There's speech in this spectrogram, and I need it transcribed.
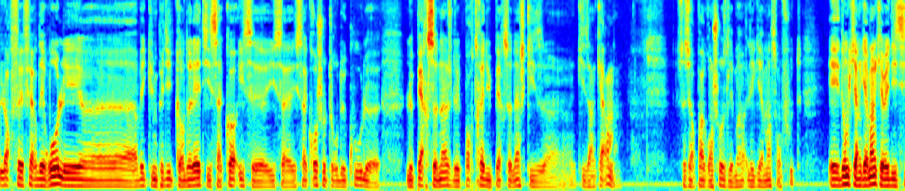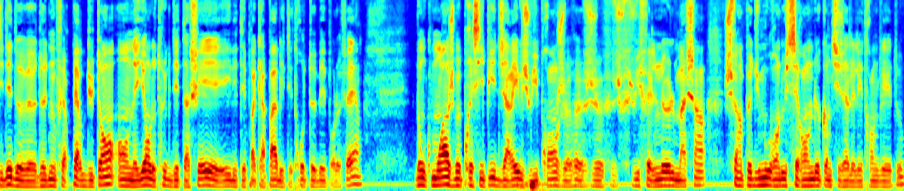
leur fait faire des rôles et avec une petite cordelette, il s'accroche autour du cou le, personnage, le portrait du personnage qu'ils incarnent ça sert pas à grand chose, les, gamins s'en foutent. Et donc il y a un gamin qui avait décidé de, nous faire perdre du temps en ayant le truc détaché et il n'était pas capable, il était trop teubé pour le faire. Donc moi je me précipite, j'arrive, je lui prends, je, lui fais le nœud, le machin, je fais un peu d'humour en lui serrant le nœud comme si j'allais l'étrangler et tout.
